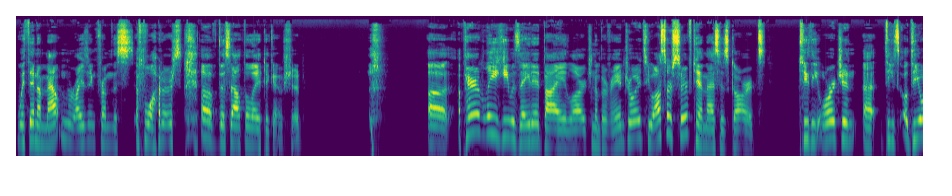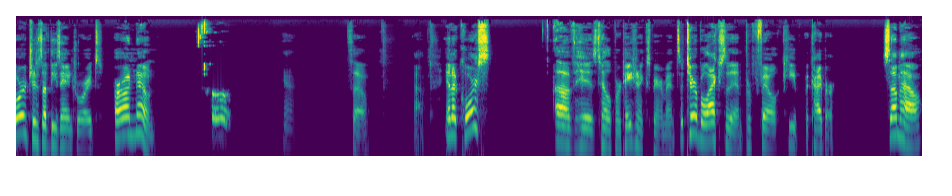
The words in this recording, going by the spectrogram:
within a mountain rising from the s- waters of the South Atlantic Ocean. Uh, apparently, he was aided by a large number of androids who also served him as his guards. To the origin, uh, these the origins of these androids are unknown. Cool. Yeah. So, uh, in a course of his teleportation experiments, a terrible accident befell Kiber. Somehow,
